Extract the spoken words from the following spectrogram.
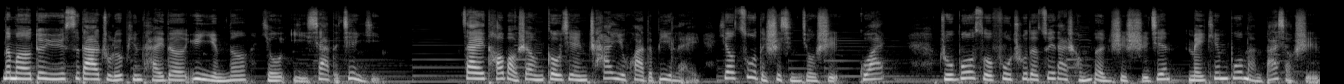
那么对于四大主流平台的运营呢，有以下的建议。在淘宝上构建差异化的壁垒，要做的事情就是乖。主播所付出的最大成本是时间，每天播满八小时。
